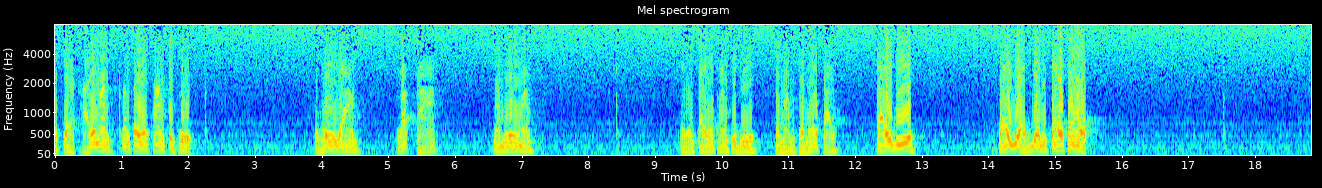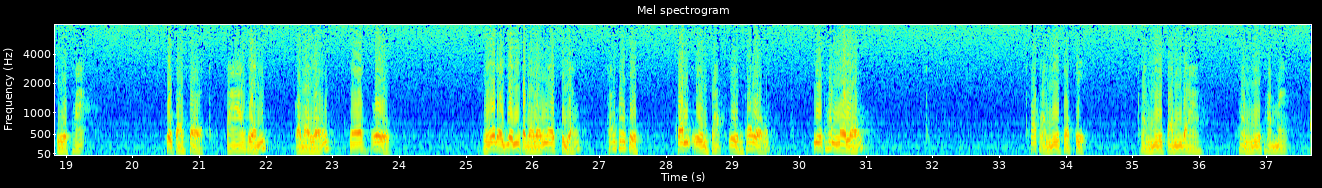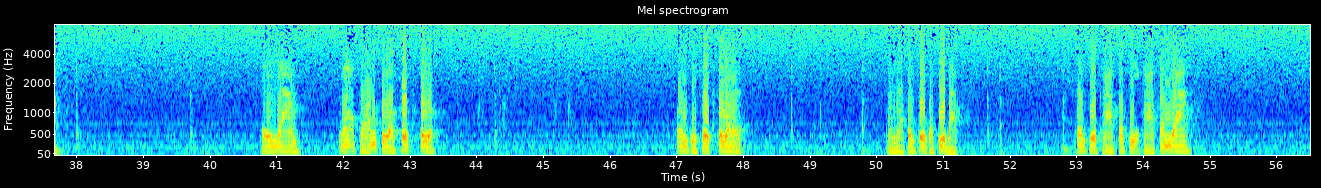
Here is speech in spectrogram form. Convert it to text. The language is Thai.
ก็แก้ไขมัน มันไปในทางที่ถูกก็พยายามรักษาบำรุงมันให้มันไปในทางที่ดีสม่ำเสมอไป ใจดี ใจเยือกเย็นใจสงบคือพระผู้ประเสริฐตาเห็นก็ไม่หลงในรูปหูได้ยินก็ไม่หลงในเสียง ทั้งทั้งที่คนอื่นสัตว์อื่นเขาหลง มีท่านไม่หลงเพราะท่านมีสติท่านมีปัญญาท่านมีธรรมะพยายามแนะสอนตัวฝึกตัว คนที่ฝึกตัวท่านว่าเป็นผู้ปฏิบัติ คนที่ขาดสติขาดปัญญา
